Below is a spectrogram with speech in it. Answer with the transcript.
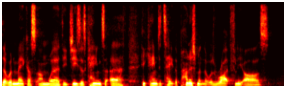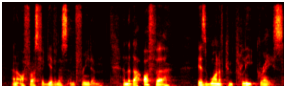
that would make us unworthy, Jesus came to earth. He came to take the punishment that was rightfully ours and offer us forgiveness and freedom. And that that offer is one of complete grace.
